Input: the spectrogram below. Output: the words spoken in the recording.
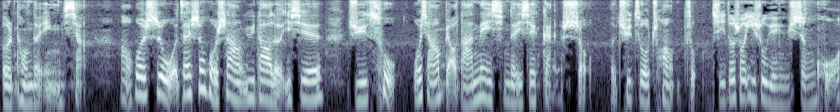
儿童的影响啊，或者是我在生活上遇到的一些局促，我想要表达内心的一些感受去做创作。其实都说艺术源于生活，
